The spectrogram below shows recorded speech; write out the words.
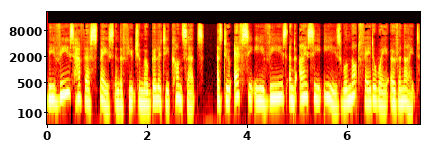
BVs have their space in the future mobility concepts, as do FCEVs and ICEs will not fade away overnight.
